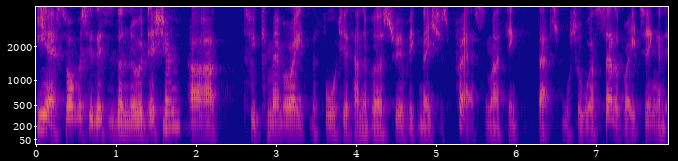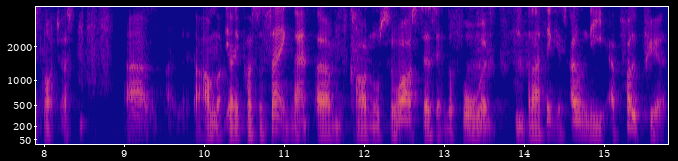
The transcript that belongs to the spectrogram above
Yes, obviously, this is the new edition uh, to commemorate the 40th anniversary of Ignatius Press. And I think that's also worth celebrating. And it's not just, uh, I'm not the only person saying that. Um, Cardinal Sarraz says it in the foreword. And I think it's only appropriate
